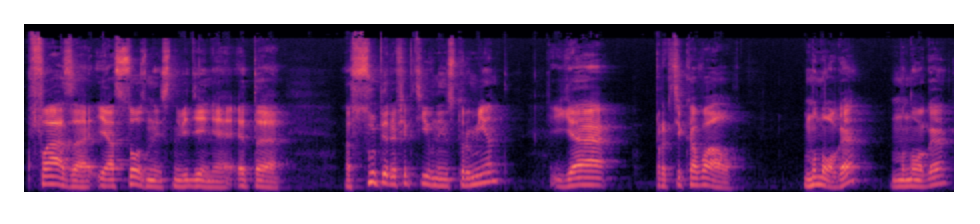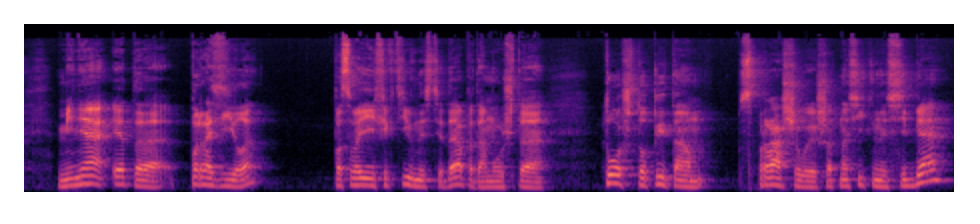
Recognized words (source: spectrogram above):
Фаза и осознанное сновидение – это суперэффективный инструмент. Я практиковал много, много, меня это поразило по своей эффективности, да, потому что то, что ты там спрашиваешь относительно себя,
